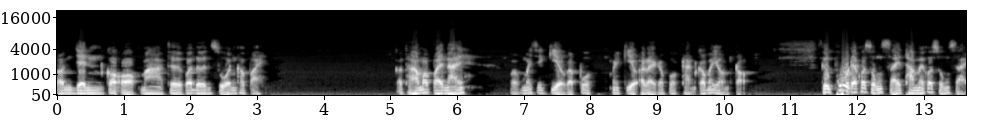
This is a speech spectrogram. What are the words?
ตอนเย็นก็ออกมา เธอก็เดินสวนเข้าไป ก็ถามว่าไปไหนบอกไม่ใช่เกี่ยวกับพวก ไม่เกี่ยวอะไรกับพวกท่านก็ไม่ยอมตอบ คือพูดแต่เขาสงสัยทำให้เขาสงสัย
